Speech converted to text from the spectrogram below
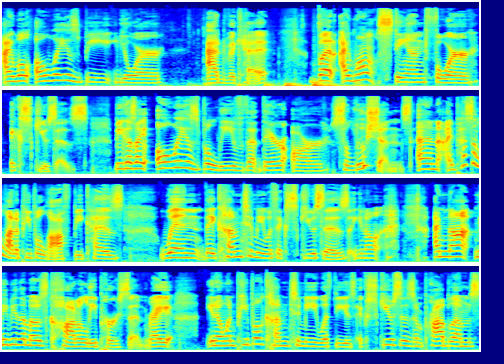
I will always be your advocate, but I won't stand for excuses because I always believe that there are solutions. And I piss a lot of people off because when they come to me with excuses, you know, I'm not maybe the most coddly person, right? You know, when people come to me with these excuses and problems,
